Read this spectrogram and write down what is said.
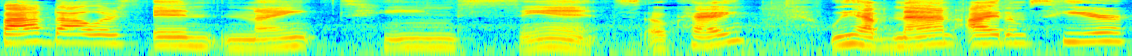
$5.19. Okay. We have nine items here.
